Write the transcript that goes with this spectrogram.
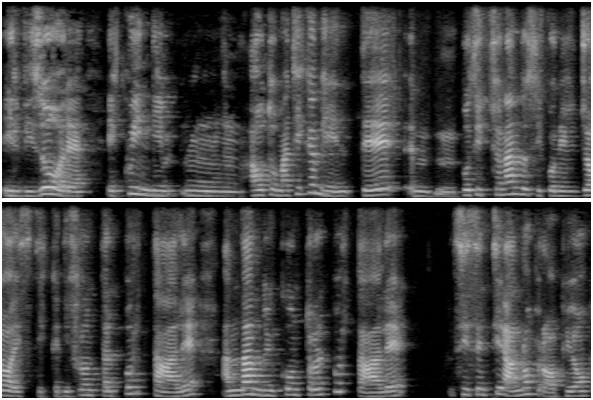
il visore e quindi mh, automaticamente mh, posizionandosi con il joystick di fronte al portale, andando incontro al portale, si sentiranno proprio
